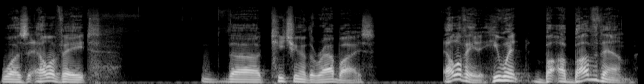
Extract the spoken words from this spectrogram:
was elevate the teaching of the rabbis, elevate it. He went b- above them.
